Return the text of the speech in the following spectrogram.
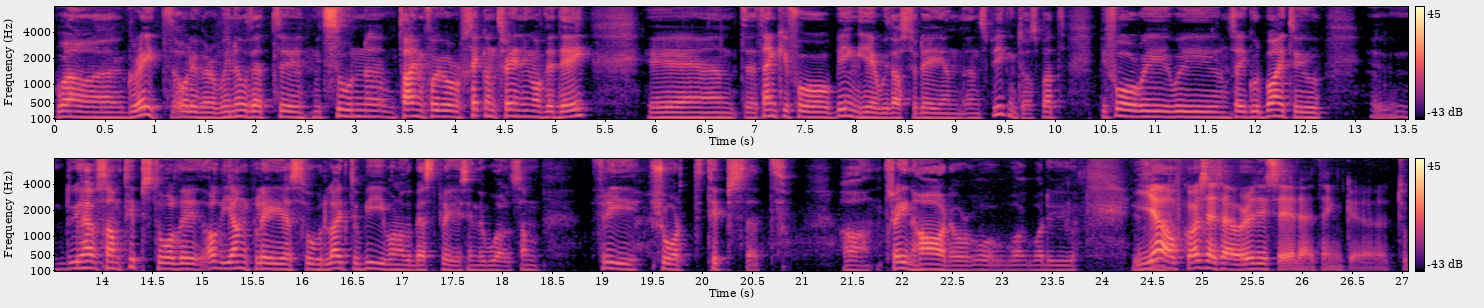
Well, uh, great, Oliver. We know that uh, it's soon uh, time for your second training of the day. And uh, thank you for being here with us today and, and speaking to us. But before we, we say goodbye to you, uh, do you have some tips to all the all the young players who would like to be one of the best players in the world? Some three short tips that uh, train hard, or, or what, what do you? Yeah, think? of course, as I already said, I think uh, to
